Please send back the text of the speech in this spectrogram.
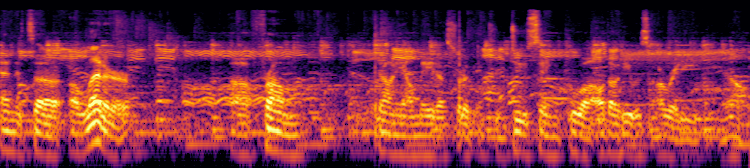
And it's a, a letter uh, from Johnny Almeida sort of introducing Pua, although he was already known.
